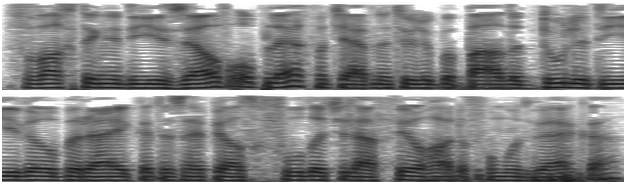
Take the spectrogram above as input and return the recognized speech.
verwachtingen die je zelf oplegt. Want jij hebt natuurlijk bepaalde doelen die je wil bereiken. Dus heb je al het gevoel dat je daar veel harder voor moet werken.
